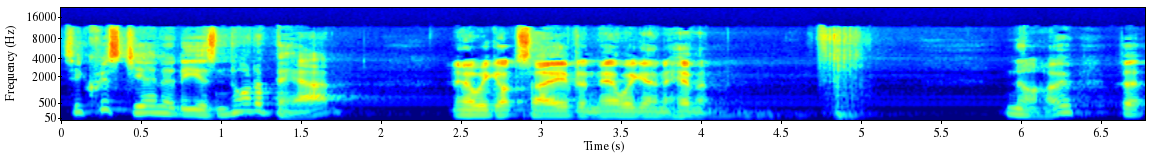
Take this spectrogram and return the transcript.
See, Christianity is not about now we got saved and now we're going to heaven. No, the,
